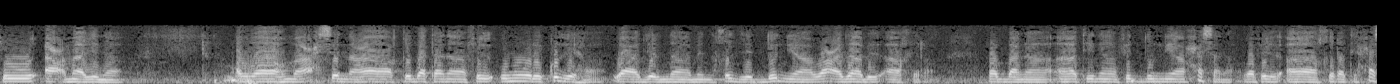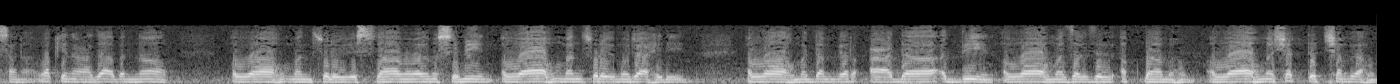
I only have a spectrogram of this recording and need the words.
سوء أعمالنا. اللهم احسن عاقبتنا في الامور كلها واجرنا من خزي الدنيا وعذاب الاخره ربنا آتنا في الدنيا حسنه وفي الاخره حسنه وقنا عذاب النار. اللهم انصر الاسلام والمسلمين. اللهم انصر المجاهدين. اللهم دمر اعداء الدين. اللهم زلزل اقدامهم اللهم شتت شملهم.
